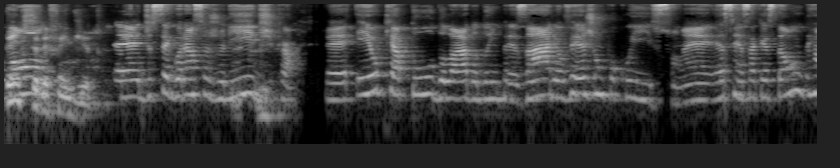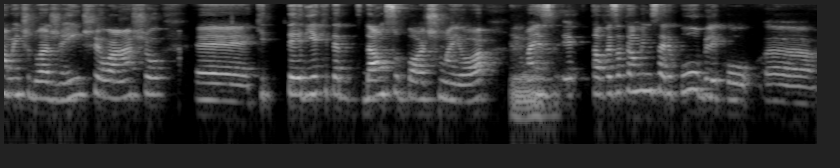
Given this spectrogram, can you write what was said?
Tem que ser defendido. É, de segurança jurídica. É, eu que atuo do lado do empresário, eu vejo um pouco isso, né? Assim, essa questão realmente do agente, eu acho é, que teria que ter, dar um suporte maior, é. mas é, talvez até o Ministério Público, uh,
